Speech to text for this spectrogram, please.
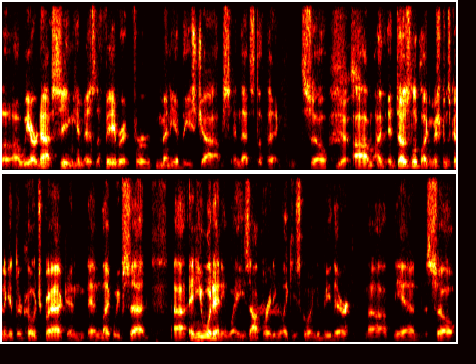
uh, we are not seeing him as the favorite for many of these jobs, and that's the thing. So, yes, um, I, it does look like Michigan's going to get their coach back, and and like we've said, uh, and he would anyway. He's operating like he's going to be there, uh, and so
